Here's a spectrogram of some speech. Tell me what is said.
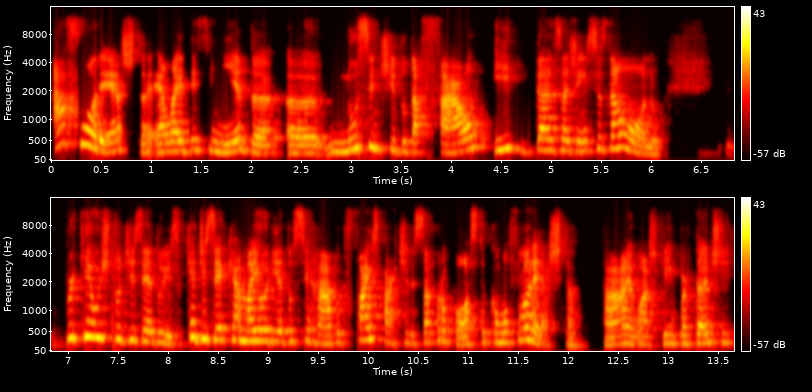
A floresta, ela é definida uh, no sentido da FAO e das agências da ONU. Por que eu estou dizendo isso? Quer dizer que a maioria do cerrado faz parte dessa proposta como floresta, tá? Eu acho que é importante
